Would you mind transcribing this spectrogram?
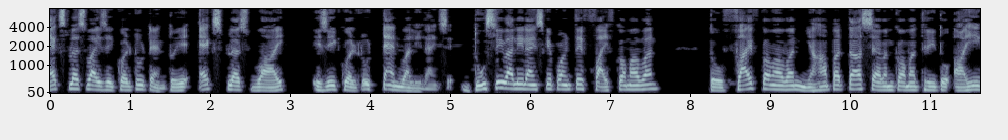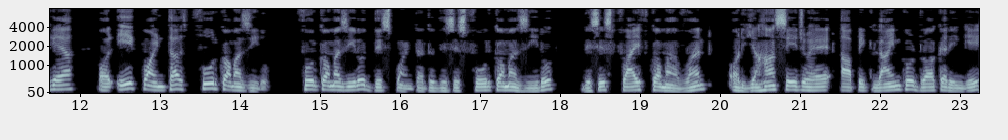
X plus y is equal to ten तो ये x plus y is equal to ten वाली लाइन से। दूसरी वाली लाइन के पॉइंट थे फाइव कॉमा वन तो फाइव कॉमा वन यहाँ पर था सेवन कॉमा थ्री तो आ ही गया, और एक पॉइंट था four comma zero four comma zero this point था तो this is four comma zero this is five comma one और यहाँ से जो है, आप एक लाइन को ड्रॉ करेंगे।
